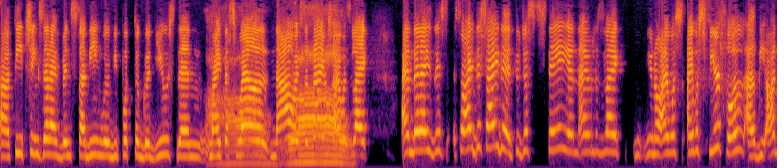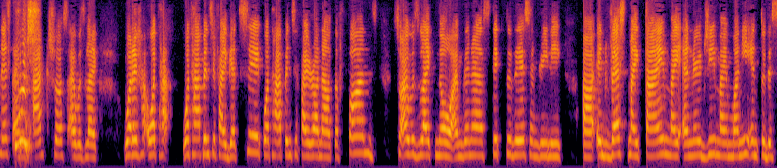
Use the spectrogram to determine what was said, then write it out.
uh, teachings that I've been studying will be put to good use, then might as well Wow. now is the time. So I was like, and then I this so I decided to just stay, and I was like, you know, I was I was fearful. I'll be honest. I was anxious. I was like, what if what ha- what happens if I get sick? What happens if I run out of funds? So I was like, no, I'm gonna stick to this and really uh, invest my time, my energy, my money into this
